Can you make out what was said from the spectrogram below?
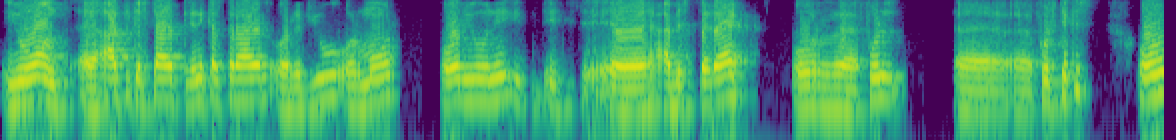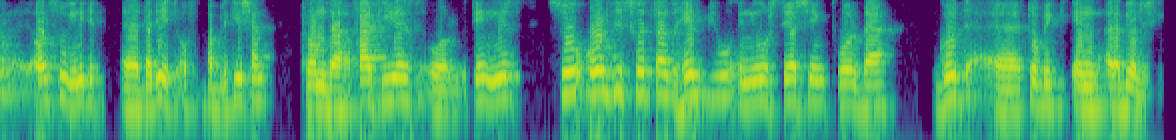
you want uh, article type, clinical trial, or review, or more, or you need it, uh, abstract or uh, full uh, full text, or also you need the date of publication from the five years or 10 years. So all these filters help you in your searching for the good uh, topic in radiology.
